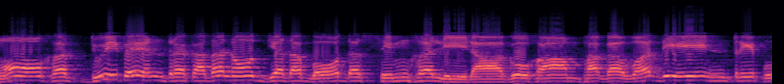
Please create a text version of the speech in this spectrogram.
मोहद्विपेन्द्रकदनोद्यतबोधसिंहलीलागुहां भगवतीं त्रिपुरान्नमामि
